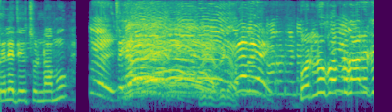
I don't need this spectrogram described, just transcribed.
తెలియజేస్తున్నాము. పొర్లు గొప్ప గారికి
